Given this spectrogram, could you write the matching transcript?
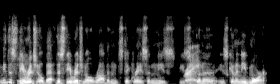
I mean, this is the original bat. This is the original Robin, Dick Grayson. He's he's Right. gonna he's gonna need more.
